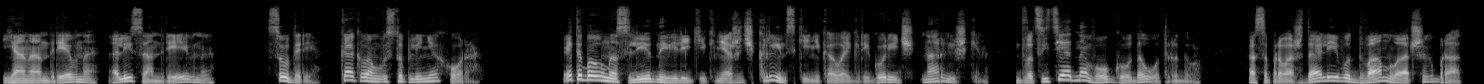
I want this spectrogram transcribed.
Яна Андреевна, Алиса Андреевна. Судари, как вам выступление хора? Это был наследный великий княжич Крымский Николай Григорьевич Нарышкин, 21 года от роду. А сопровождали его два младших брата.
